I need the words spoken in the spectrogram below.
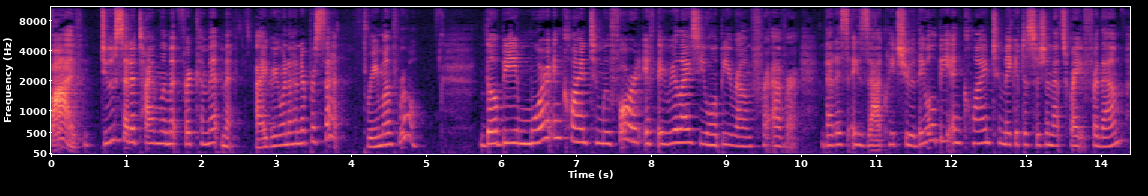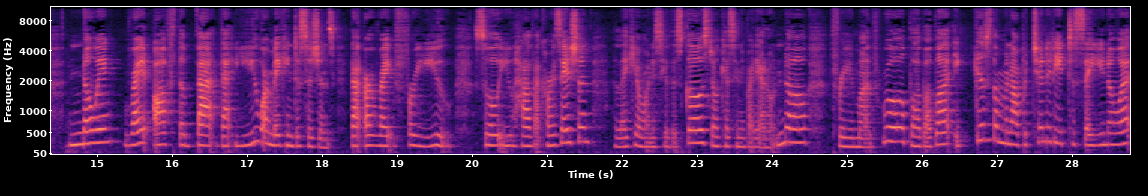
Five, do set a time limit for commitment. I agree 100%. Three month rule. They'll be more inclined to move forward if they realize you won't be around forever. That is exactly true. They will be inclined to make a decision that's right for them, knowing right off the bat that you are making decisions that are right for you. So you have that conversation. I like you. I want to see how this goes. Don't kiss anybody I don't know. Three month rule, blah, blah, blah. It gives them an opportunity to say, you know what?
